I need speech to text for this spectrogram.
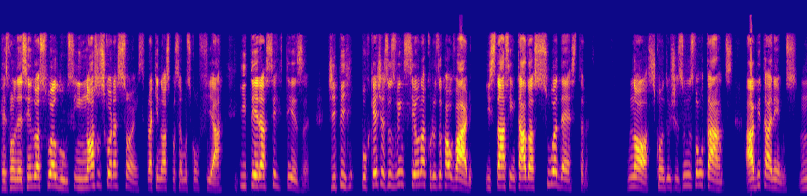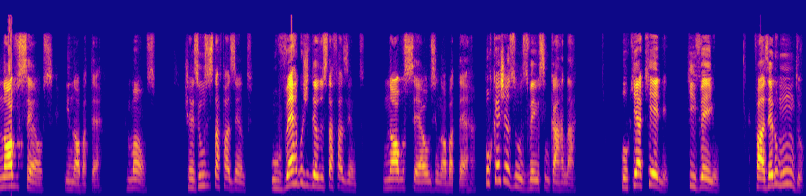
resplandecendo a sua luz em nossos corações, para que nós possamos confiar e ter a certeza de porque Jesus venceu na cruz do Calvário e está assentado à sua destra. Nós, quando Jesus voltarmos, habitaremos novos céus e nova terra. Irmãos, Jesus está fazendo, o Verbo de Deus está fazendo novos céus e nova terra. Por que Jesus veio se encarnar? Porque aquele que veio fazer o mundo,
